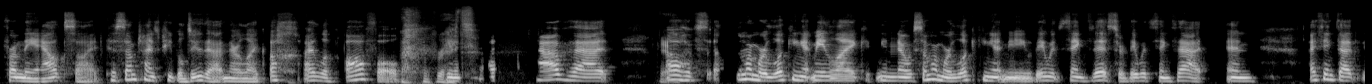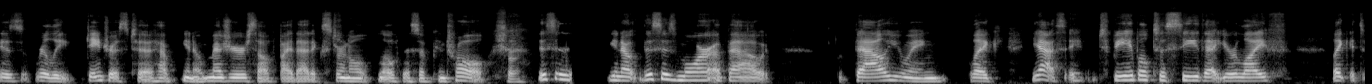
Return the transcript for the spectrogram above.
from the outside because sometimes people do that and they're like, "Oh, I look awful." right. You know, I have that yeah. oh, if someone were looking at me like, you know, if someone were looking at me, they would think this or they would think that. And I think that is really dangerous to have, you know, measure yourself by that external locus of control. Sure. This is, you know, this is more about valuing, like, yes, it, to be able to see that your life, like, it's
